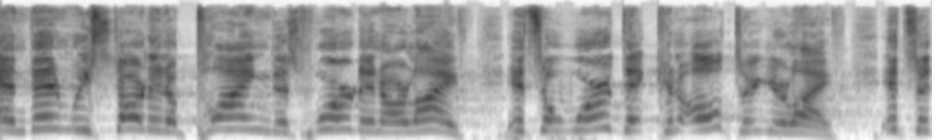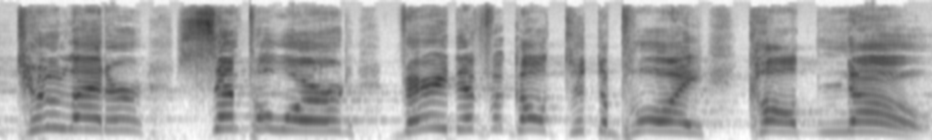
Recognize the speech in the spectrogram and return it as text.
And then we started applying this word in our life. It's a word that can alter your life. It's a two letter, simple word, very difficult to deploy, called no.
